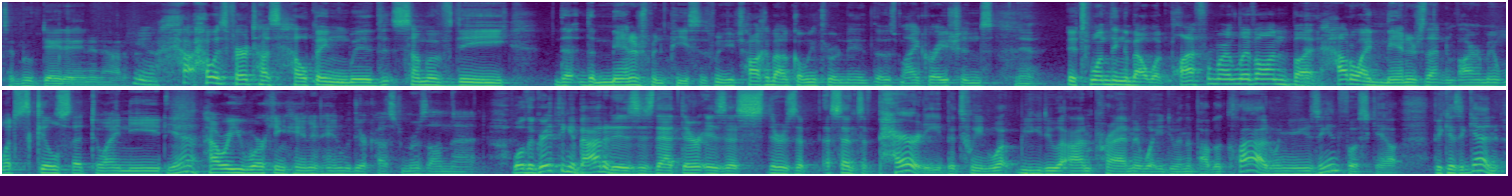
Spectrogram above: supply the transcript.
to move data in and out of it. You know, how, how is Veritas helping with some of the the, the management pieces, when you talk about going through those migrations, yeah. It's one thing about what platform I live on, but how do I manage that environment? What skill set do I need? Yeah. How are you working hand in hand with your customers on that? Well, the great thing about it is, is that there is a, there's a, a sense of parity between what you do on-prem and what you do in the public cloud when you're using InfoScale. Because again,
